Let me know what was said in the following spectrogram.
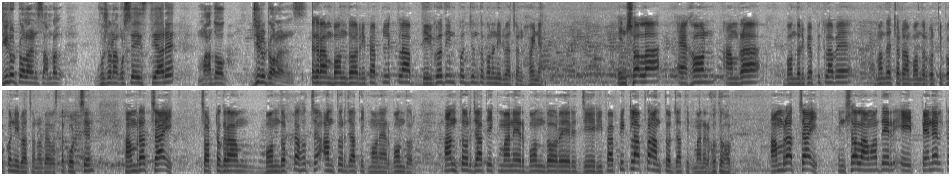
জিরো টলারেন্স আমরা ঘোষণা করছি এই ইশতেহারে মাদক জিরো টলারেন্স চট্টগ্রাম বন্দর রিপাবলিক ক্লাব দীর্ঘদিন পর্যন্ত কোনো নির্বাচন হয় না। ইনশাল্লাহ এখন আমরা বন্দর রিপাবলিক ক্লাবে আমাদের চট্টগ্রাম বন্দর কর্তৃপক্ষ নির্বাচনের ব্যবস্থা করছেন। আমরা চাই চট্টগ্রাম বন্দরটা হচ্ছে আন্তর্জাতিক মানের বন্দর। আন্তর্জাতিক মানের বন্দরের যে রিপাবলিক ক্লাবটা আন্তর্জাতিক মানের হতে হবে। আমরা চাই ইনশাল্লাহ আমাদের এই প্যানেলটা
